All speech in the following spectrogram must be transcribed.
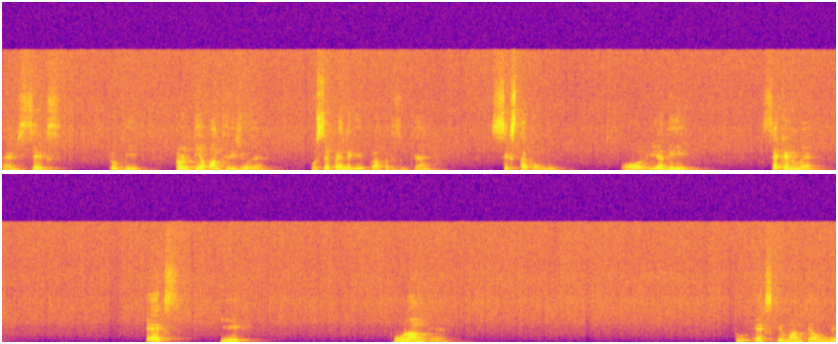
and six क्योंकि ट्वेंटी अपॉन थ्री जो है उससे पहले की प्राकृतिक संख्याएँ सिक्स तक होंगी। और यदि सेकंड में एक्स एक पूर्णांक है तो एक्स के मान क्या होंगे?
